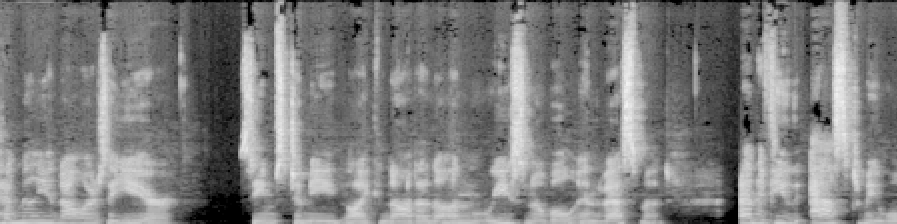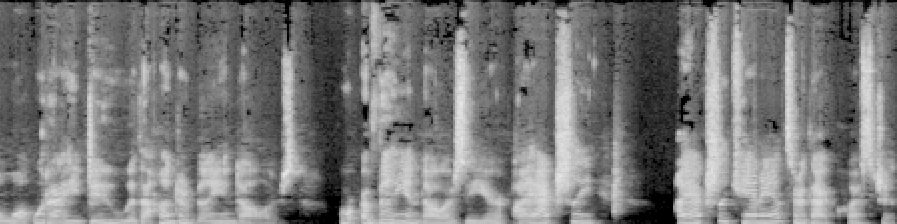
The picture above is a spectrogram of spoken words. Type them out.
$10 million a year seems to me like not an unreasonable investment. And if you asked me, well, what would I do with $100 million or a billion dollars a year? I actually, I actually can't answer that question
